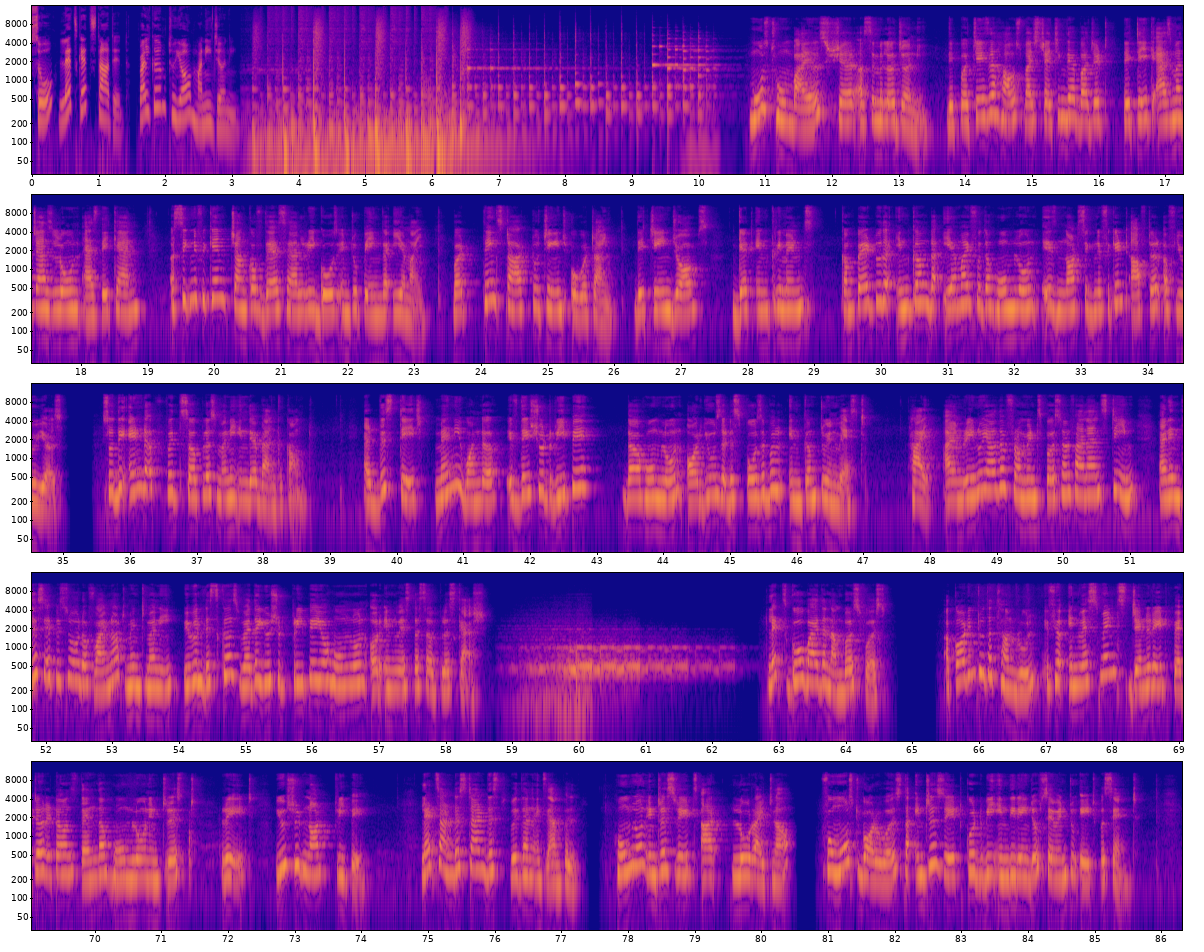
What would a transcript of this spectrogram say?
So, let's get started. Welcome to your money journey. Most home buyers share a similar journey. They purchase a house by stretching their budget, they take as much as loan as they can. A significant chunk of their salary goes into paying the EMI. But things start to change over time. They change jobs, get increments. Compared to the income, the EMI for the home loan is not significant after a few years. So they end up with surplus money in their bank account. At this stage, many wonder if they should repay the home loan or use the disposable income to invest. Hi, I am Renu Yadav from Mint's personal finance team, and in this episode of Why Not Mint Money, we will discuss whether you should prepay your home loan or invest the surplus cash. Let's go by the numbers first. According to the thumb rule, if your investments generate better returns than the home loan interest rate, you should not prepay. Let's understand this with an example. Home loan interest rates are low right now. For most borrowers, the interest rate could be in the range of 7 to 8%.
